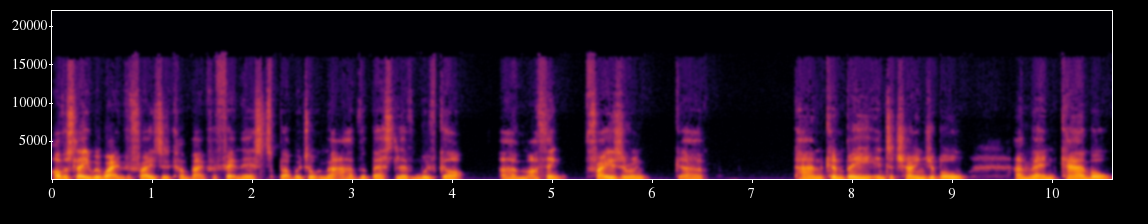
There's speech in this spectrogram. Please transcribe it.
Obviously, we're waiting for Fraser to come back for fitness, but we're talking about have the best eleven we've got. Um, I think Fraser and uh, Pan can be interchangeable, and then Campbell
